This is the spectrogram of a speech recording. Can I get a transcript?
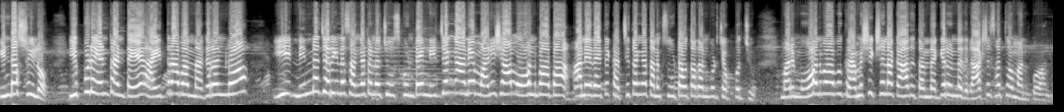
ఇండస్ట్రీలో. ఇప్పుడు ఏంటంటే హైదరాబాద్ నగరంలో ఈ నిన్న జరిగిన సంఘటన చూసుకుంటే నిజంగానే మనిషా మోహన్ బాబా అనేది అయితే ఖచ్చితంగా తనకు సూట్ అవుతుంది అని కూడా చెప్పొచ్చు. మరి మోహన్ బాబు క్రమశిక్షణ కాదు తన దగ్గర ఉన్నది రాక్షసత్వం అనుకోవాలి.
